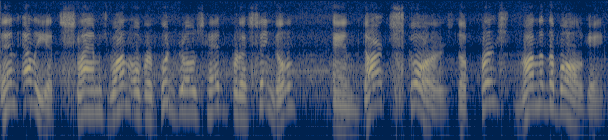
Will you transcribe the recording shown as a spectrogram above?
Then Elliott slams one over Boudreau's head for a single, and Dark scores the first run of the ball game.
